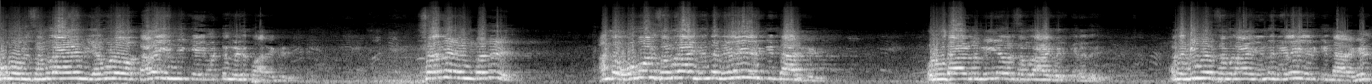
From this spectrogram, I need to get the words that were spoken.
ஒவ்வொரு சமுதாயம் எவ்வளவு தலை எண்ணிக்கை மட்டும் எடுப்பார்கள்? சர்வே என்பது அந்த ஒவ்வொரு சமுதாயம் எந்த நிலையில் இருக்கின்றார்கள்? ஒரு உதாரணம் மீனவர் சமுதாயம் இருக்கிறது. அந்த மீனவர் சமுதாயம் எந்த நிலையில் இருக்கின்றார்கள்?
